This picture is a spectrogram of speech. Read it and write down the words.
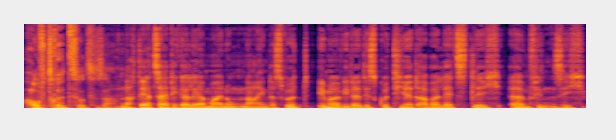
auftritt sozusagen. Nach derzeitiger Lehrmeinung nein. Das wird immer wieder diskutiert, aber letztlich äh, finden sich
